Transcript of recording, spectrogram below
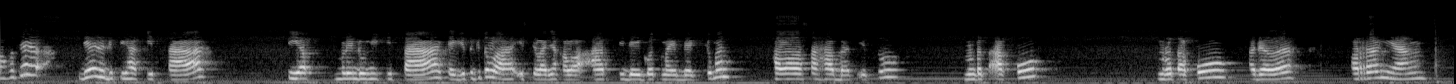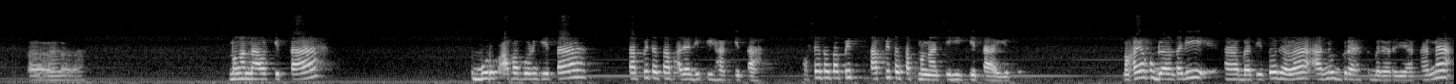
maksudnya dia ada di pihak kita siap melindungi kita kayak gitu gitulah istilahnya kalau arti they got my back. Cuman kalau sahabat itu menurut aku menurut aku adalah orang yang uh, mengenal kita seburuk apa pun kita tapi tetap ada di pihak kita. Maksudnya tetapi tapi tetap mengasihi kita gitu. Makanya aku bilang tadi sahabat itu adalah anugerah sebenarnya. Karena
